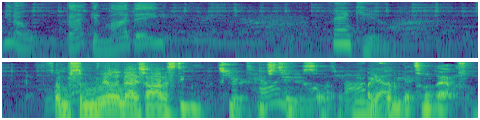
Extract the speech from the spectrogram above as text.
You know, back in my day. Thank you. Some some really nice honesty moments For here in these telling two. me what So was I bothering like Yeah. we get some of that with them.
